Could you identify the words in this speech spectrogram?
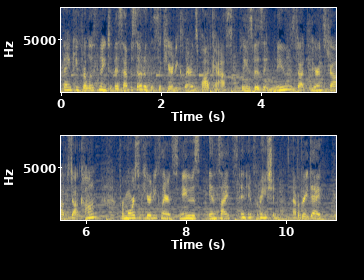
Thank you for listening to this episode of the Security Clearance Podcast. Please visit news.clearancejobs.com for more security clearance news, insights, and information. Have a great day.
